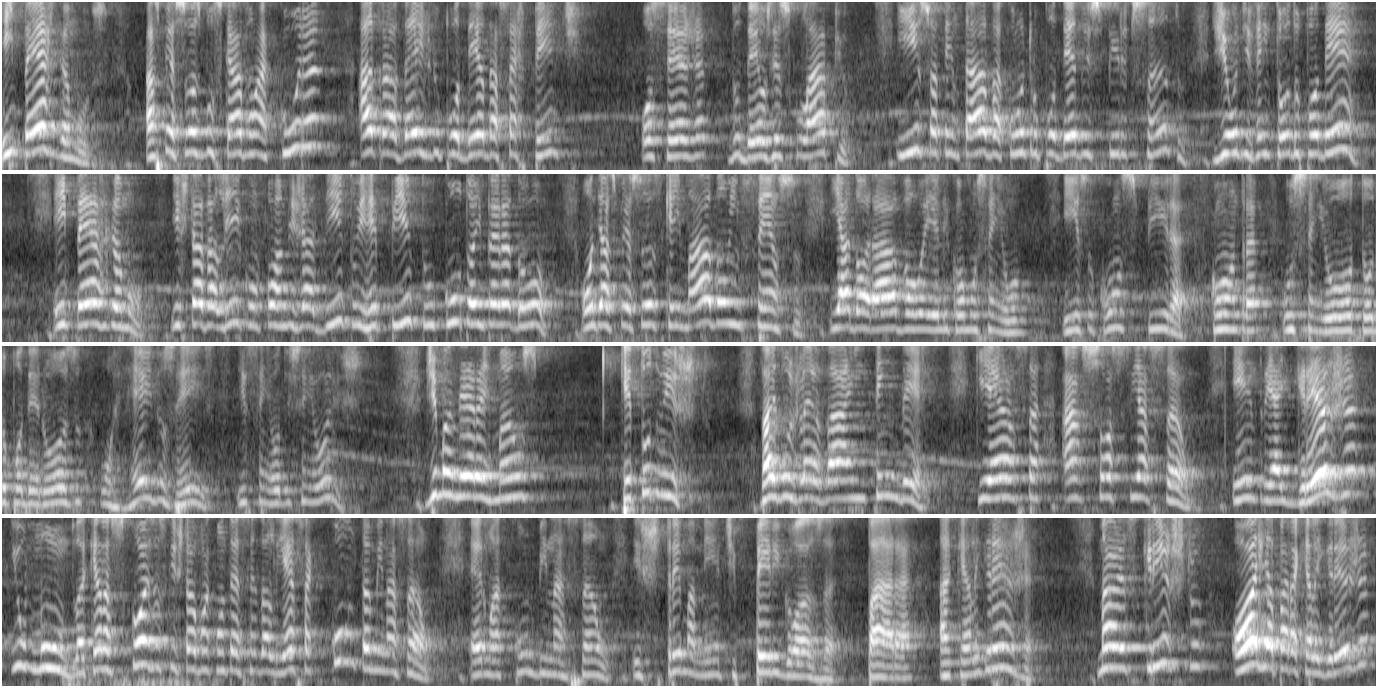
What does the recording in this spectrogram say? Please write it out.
Em Pérgamos, as pessoas buscavam a cura através do poder da serpente, ou seja, do Deus Esculápio. E isso atentava contra o poder do Espírito Santo, de onde vem todo o poder. Em Pérgamo, estava ali, conforme já dito e repito, o culto ao imperador, onde as pessoas queimavam incenso e adoravam ele como Senhor. E isso conspira contra o Senhor Todo-Poderoso, o Rei dos Reis e Senhor dos Senhores. De maneira, irmãos, que tudo isto vai nos levar a entender que essa associação entre a igreja e o mundo, aquelas coisas que estavam acontecendo ali, essa contaminação, era uma combinação extremamente perigosa para aquela igreja. Mas Cristo olha para aquela igreja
